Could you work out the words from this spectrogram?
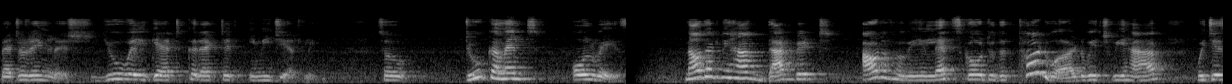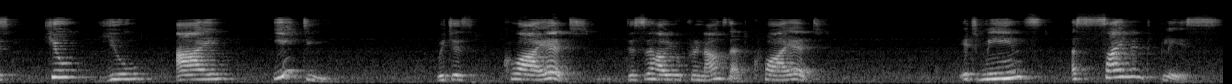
better English. You will get corrected immediately. So do comment always. Now that we have that bit out of the way, let's go to the third word which we have, which is Q-U-I-E-T which is quiet. This is how you pronounce that, quiet. It means a silent place.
